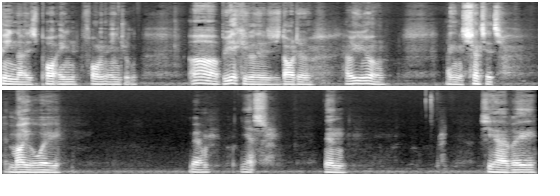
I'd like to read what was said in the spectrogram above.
queen that is part fallen angel. Ah, oh, Briacula's daughter. How do you know? I can sense it a mile away. Well, yes. And she have a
